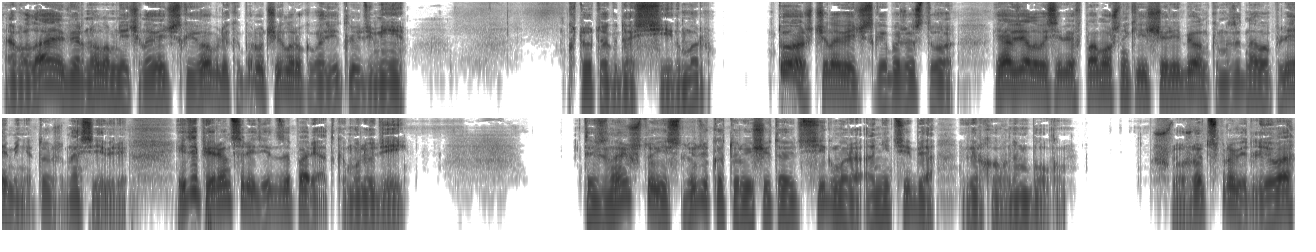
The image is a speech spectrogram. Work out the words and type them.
а Валая вернула мне человеческий облик и поручила руководить людьми. Кто тогда Сигмар? Тоже человеческое божество. Я взял его себе в помощники еще ребенком из одного племени, тоже на севере, и теперь он следит за порядком у людей. Ты знаешь, что есть люди, которые считают Сигмара, а не тебя, верховным богом? Что же это справедливо.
